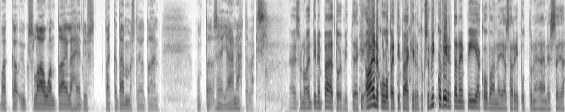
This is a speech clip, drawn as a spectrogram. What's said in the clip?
vaikka yksi lauantai-lähetys tai tämmöistä jotain, mutta se jää nähtäväksi. Näin sanoi entinen päätoimittajakin. Aina kun lopetti pääkirjoituksen. Mikko Virtanen, Pia Kovanen ja Sari Puttonen äänessä ja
